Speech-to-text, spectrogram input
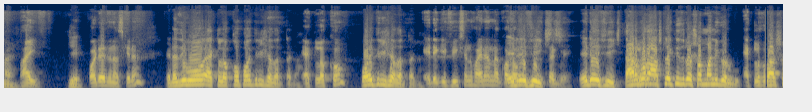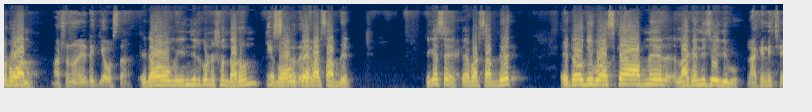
হ্যাঁ। ভাই জি। কয়টা দিন আজকে না এটা দিব এক লক্ষ পঁয়ত্রিশ হাজার টাকা। এক লক্ষ? পঁয়ত্রিশ হাজার টাকা। এটা কি ফিকশন ফাইনাল না এটাই ফিক্স থাকবে? এটাই ফিক্স তারপরে আসলে কিছুটা সম্মানই করব? এক লক্ষ ভার্সন ওয়ান আসুন এটা কি অবস্থা? এটাও ইঞ্জিন কন্ডিশন দারুণ এবং? পেপারস আপডেট ঠিক আছে? হ্যাঁ। পেপারস আপডেট এটাও দিব আজকে আপনার লাখের নিচেই দিব। লাখের নিচে?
